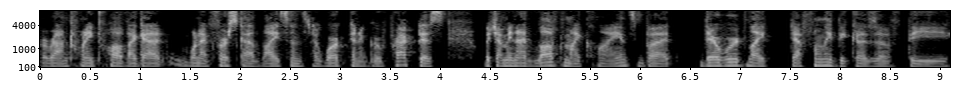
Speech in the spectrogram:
around 2012, I got, when I first got licensed, I worked in a group practice, which I mean, I loved my clients, but there were like definitely because of the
